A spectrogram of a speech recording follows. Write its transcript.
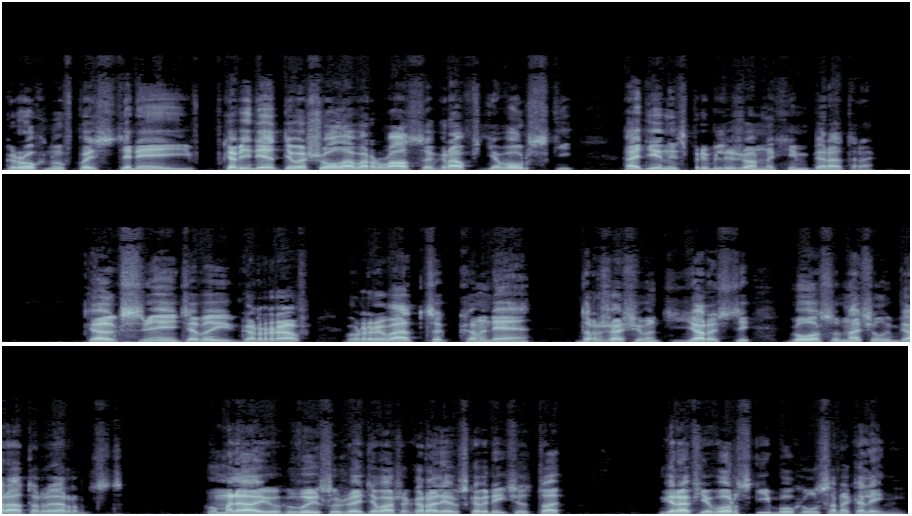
грохнув по стене, и в кабинет не вошел, а ворвался граф Яворский, один из приближенных императора. — Как смеете вы, граф, врываться ко мне? Дрожащим от ярости голосом начал император Эрнст. «Умоляю, выслушайте, ваше королевское величество!» Граф Еворский бухнулся на колени.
